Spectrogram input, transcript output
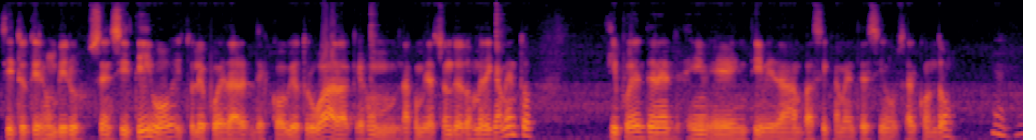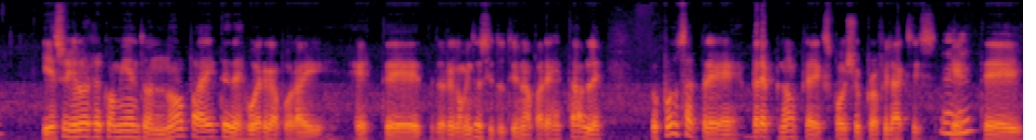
Si tú tienes un virus sensitivo y tú le puedes dar descobio trubada, que es una combinación de dos medicamentos, y pueden tener eh, intimidad básicamente sin usar condón. Y eso yo lo recomiendo no para irte de juerga por ahí. Este, te lo recomiendo si tú tienes una pareja estable, pues puedes usar PrEP, ¿no? Pre-exposure prophylaxis. este,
